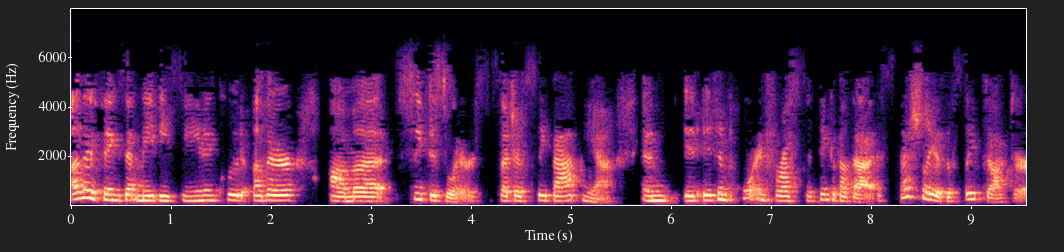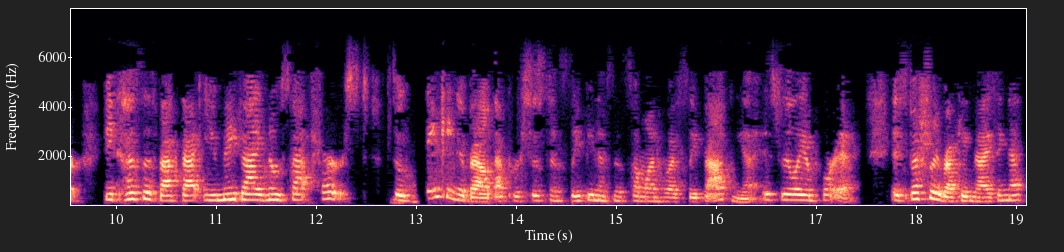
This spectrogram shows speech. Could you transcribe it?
Other things that may be seen include other um, uh, sleep disorders, such as sleep apnea. And it is important for us to think about that, especially as a sleep doctor, because of the fact that you may diagnose that first. So thinking about that persistent sleepiness in someone who has sleep apnea is really important, especially recognizing that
